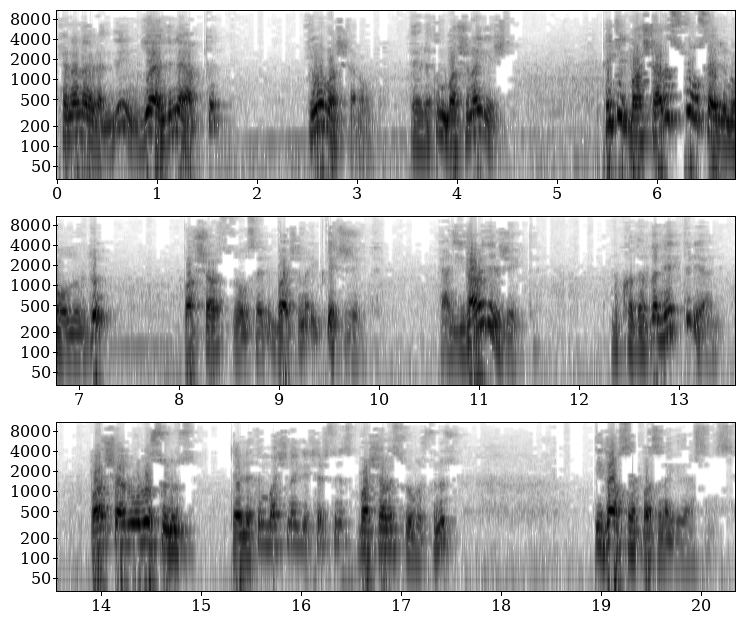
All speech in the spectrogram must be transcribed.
Kenan Evren değil mi? Geldi ne yaptı? Cumhurbaşkanı oldu. Devletin başına geçti. Peki başarısız olsaydı ne olurdu? Başarısız olsaydı başına ip geçecekti. Yani idam edilecekti. Bu kadar da nettir yani. Başarılı olursunuz, devletin başına geçersiniz, başarısız olursunuz, idam sehpasına gidersiniz.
